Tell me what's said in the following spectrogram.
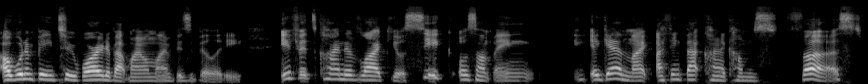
I wouldn't be too worried about my online visibility. If it's kind of like you're sick or something, again, like I think that kind of comes first.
